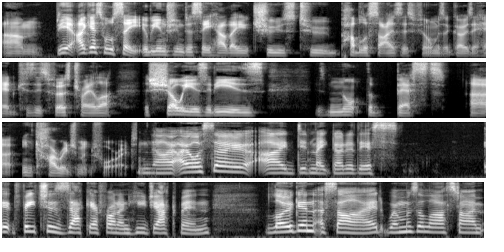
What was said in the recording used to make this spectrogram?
Um, but yeah, I guess we'll see. It'll be interesting to see how they choose to publicize this film as it goes ahead, because this first trailer, as showy as it is, is not the best uh, encouragement for it. No, I also I did make note of this. It features Zac Efron and Hugh Jackman. Logan aside, when was the last time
